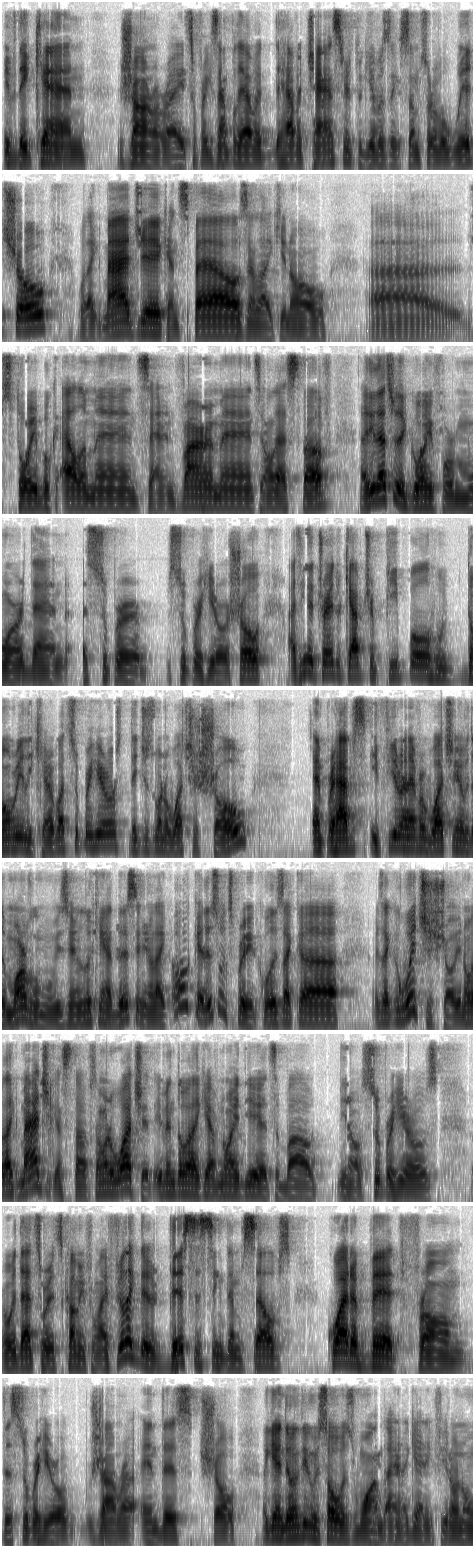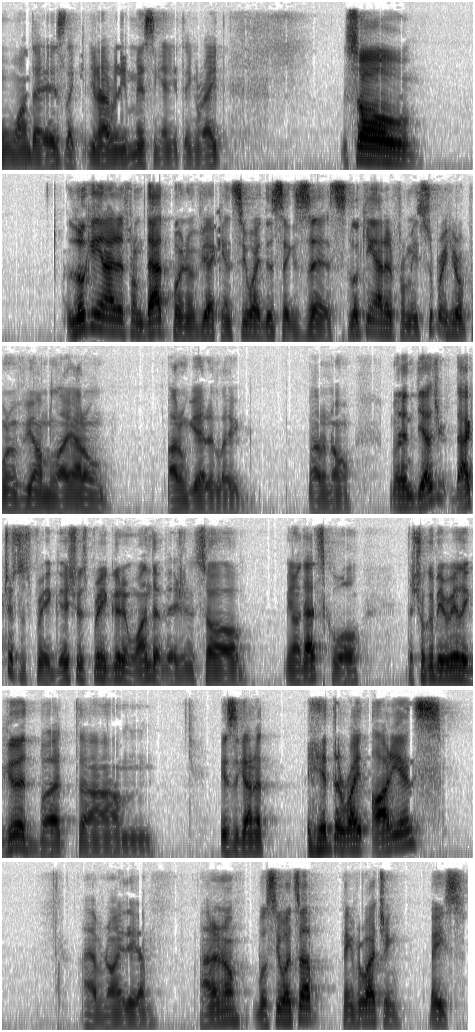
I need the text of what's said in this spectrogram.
if they can, genre, right? So for example, they have a they have a chance here to give us like some sort of a witch show with like magic and spells and like you know uh, storybook elements and environments and all that stuff. I think that's what they're going for more than a super superhero show. I think they're trying to capture people who don't really care about superheroes. They just want to watch a show. And perhaps if you don't ever watch any of the Marvel movies and you're looking at this and you're like, oh, okay, this looks pretty cool. It's like a it's like a witches show, you know, like magic and stuff. So I want to watch it, even though like you have no idea it's about you know superheroes or that's where it's coming from. I feel like they're distancing themselves quite a bit from the superhero genre in this show. Again, the only thing we saw was Wanda, and again, if you don't know who Wanda is, like you're not really missing anything, right? So, looking at it from that point of view, I can see why this exists. Looking at it from a superhero point of view, I'm like, I don't, I don't get it. Like, I don't know. And the, actr- the actress was pretty good. She was pretty good in WandaVision, so you know that's cool. The show could be really good, but um, is it gonna hit the right audience? I have no idea. I don't know. We'll see what's up. Thank you for watching. Base.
